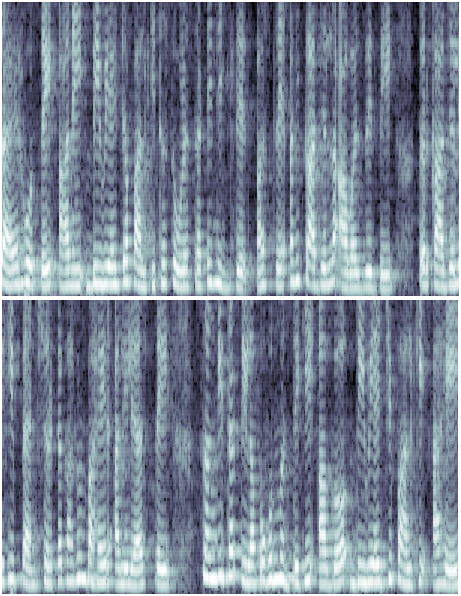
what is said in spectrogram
तयार होते आणि दिव्याच्या पालखीच्या सोहळ्यासाठी निघते असते आणि काजलला आवाज देते. तर काजल ही पॅन्ट शर्ट घालून बाहेर आलेली असते. संगीता तिला बघून म्हणते की अगं दिव्याची पालखी आहे.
